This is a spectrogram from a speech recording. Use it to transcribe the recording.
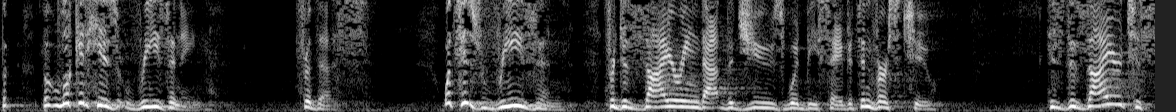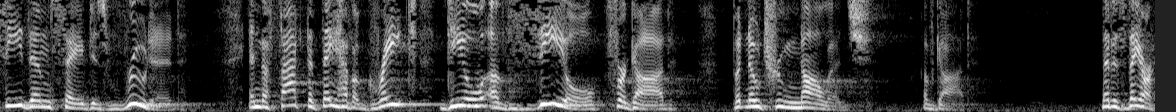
But, but look at his reasoning for this. What's his reason for desiring that the Jews would be saved? It's in verse 2. His desire to see them saved is rooted in the fact that they have a great deal of zeal for God, but no true knowledge of God. That is, they are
